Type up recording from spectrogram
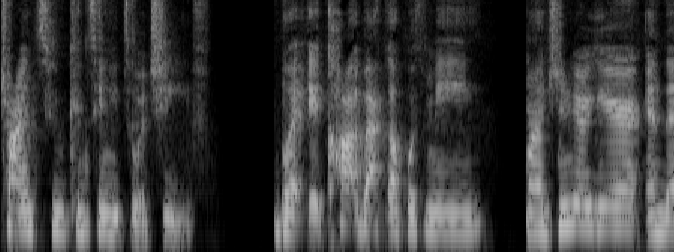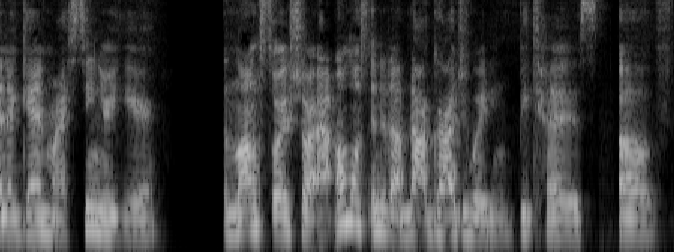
trying to continue to achieve. But it caught back up with me my junior year and then again my senior year. And long story short, I almost ended up not graduating because of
